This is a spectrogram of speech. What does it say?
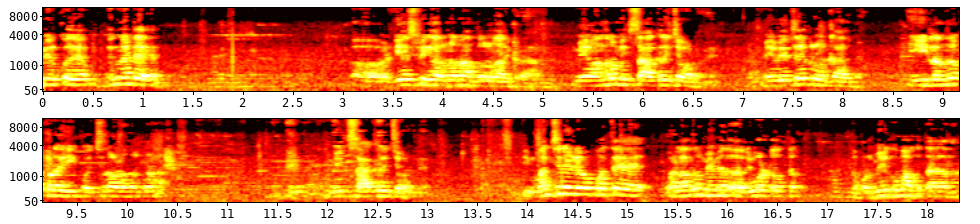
మీరు కొద్దిగా ఎందుకంటే డిఎస్పీ గారు ఉన్నారు అందరూ ఉన్నారు ఇక్కడ. మేమందరం మీకు సహకరించేవాళ్ళమే. మేము వ్యతిరేకులు కాదు మేము. వీళ్ళందరూ కూడా ఈ వచ్చిన వాళ్ళందరూ కూడా మీకు సహకరించేవాళ్ళే. ఈ మంచినీళ్ళు ఇవ్వకపోతే వాళ్ళందరూ మీ మీద రివోల్ట్ అవుతారు. అప్పుడు మీకు మాకు తగదా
